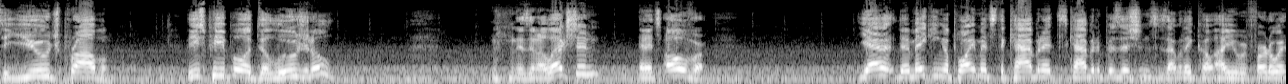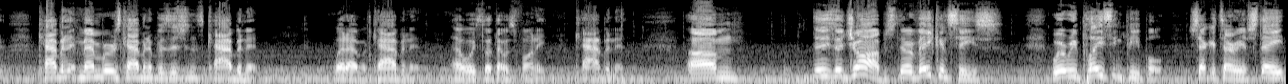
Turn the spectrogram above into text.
It's a huge problem. These people are delusional. There's an election and it's over yeah, they're making appointments to cabinets, cabinet positions. Is that what they call how you refer to it? Cabinet members, cabinet positions, cabinet, whatever, cabinet. I always thought that was funny. Cabinet. Um, these are jobs. There are vacancies. We're replacing people. Secretary of State,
